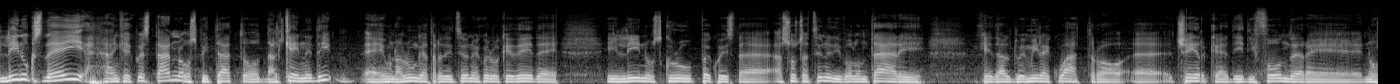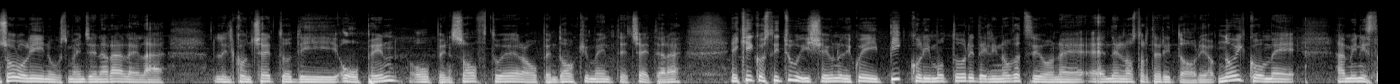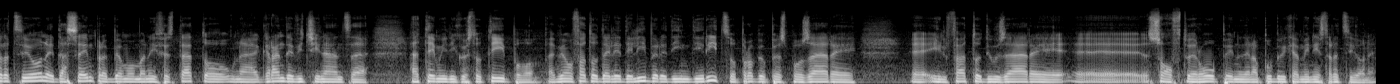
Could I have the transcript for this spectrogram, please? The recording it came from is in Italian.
Linux Day anche quest'anno ospitato dal Kennedy, è una lunga tradizione quello che vede il Linux Group, questa associazione di volontari che dal 2004 eh, cerca di diffondere non solo Linux ma in generale la, il concetto di open, open software, open document eccetera e che costituisce uno di quei piccoli motori dell'innovazione eh, nel nostro territorio. Noi come amministrazione da sempre abbiamo manifestato una grande vicinanza a temi di questo tipo, abbiamo fatto delle delibere di indirizzo proprio per sposare eh, il fatto di usare eh, software open nella pubblica amministrazione.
